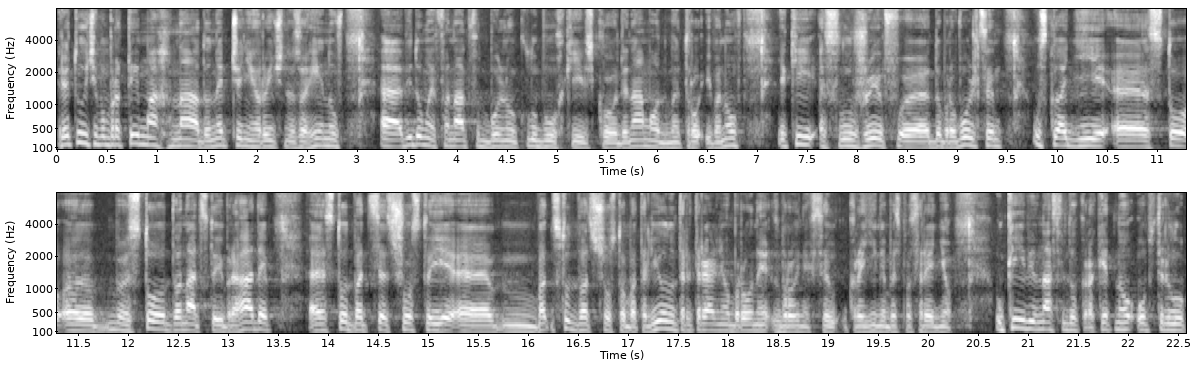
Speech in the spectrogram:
Рятуючи побратима на Донеччині, героїчно загинув е, відомий фанат футбольного клубу Київського Динамо Дмитро Іванов, який служив е, добровольцем у складі е, 100, е, 112-ї бригади, е, 126-ї, е, 126-го батальйону територіальної оборони збройних сил України безпосередньо у Києві внаслідок ракетного обстрілу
